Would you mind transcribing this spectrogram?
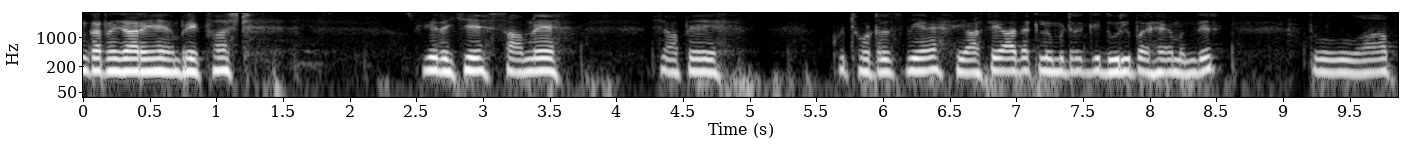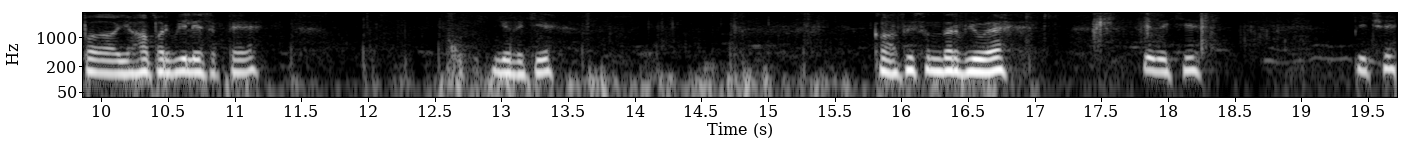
करने जा रहे हैं ब्रेकफास्ट ये देखिए, सामने यहाँ पे कुछ होटल्स भी हैं। यहाँ से आधा किलोमीटर की दूरी पर है मंदिर। तो आप यहाँ पर भी ले सकते हैं। ये देखिए, काफ़ी सुंदर व्यू है। ये देखिए। पीछे।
